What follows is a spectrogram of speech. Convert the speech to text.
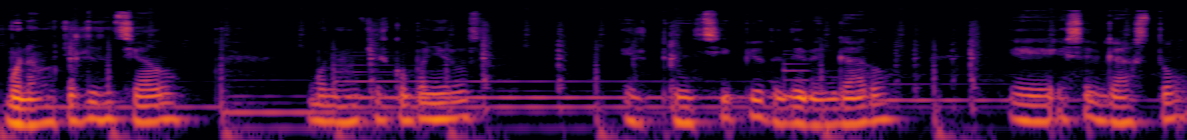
Buenas noches, licenciado. Buenas noches, compañeros. El principio de devengado eh, es el gasto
